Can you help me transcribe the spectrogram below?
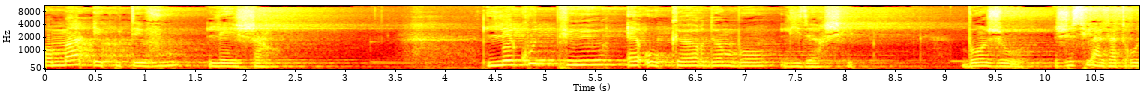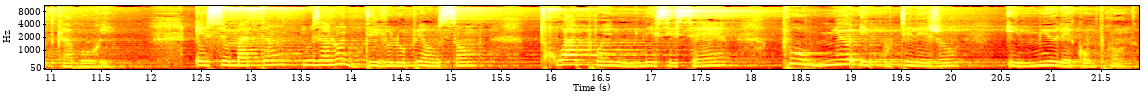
Comment écoutez-vous les gens? L'écoute pure est au cœur d'un bon leadership. Bonjour, je suis Agathe Kabori et ce matin, nous allons développer ensemble trois points nécessaires pour mieux écouter les gens et mieux les comprendre.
